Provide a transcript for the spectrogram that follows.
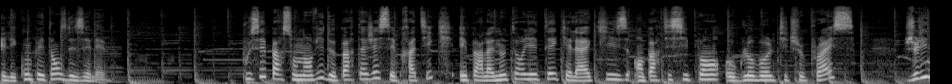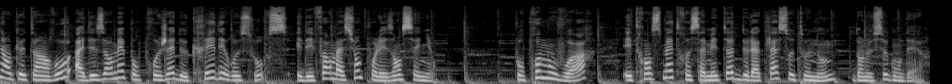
et les compétences des élèves. Poussée par son envie de partager ses pratiques et par la notoriété qu'elle a acquise en participant au Global Teacher Prize, Julie Nanquetin-Rowe a désormais pour projet de créer des ressources et des formations pour les enseignants, pour promouvoir et transmettre sa méthode de la classe autonome dans le secondaire.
